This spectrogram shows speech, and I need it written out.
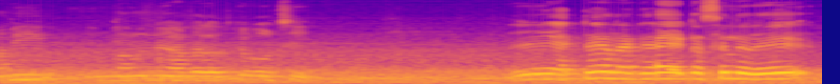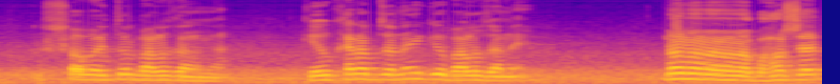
আমি মামলা আদালতকে বলছি। যে একটা এলাকায় একটা ছেলেরে সবাই তোর ভালো জানে না। কেউ খারাপ জানে কেউ ভালো জানে। না না না না, না বাহার সাহেব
